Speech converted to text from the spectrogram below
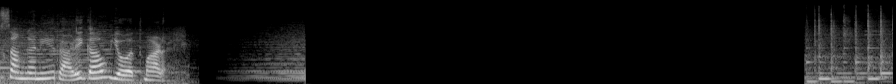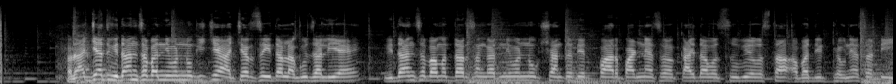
सांगानी राळेगाव यवतमाळ. राज्यात विधानसभा निवडणुकीची आचारसंहिता लागू झाली आहे. विधानसभा मतदारसंघात निवडणूक शांततेत पार पाडण्यासह कायदा व सुव्यवस्था अबाधित ठेवण्यासाठी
